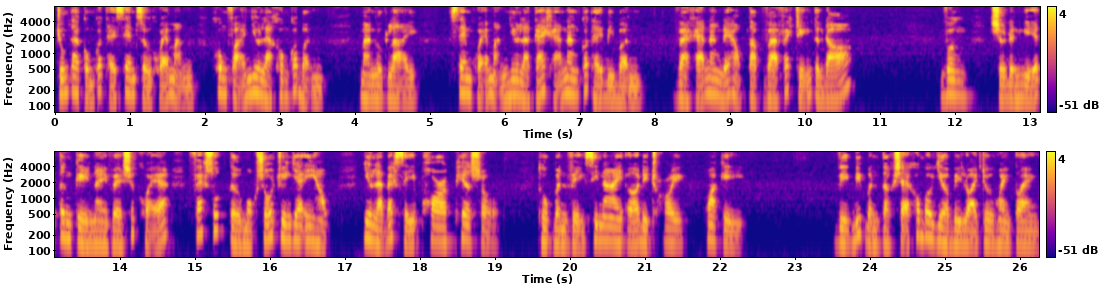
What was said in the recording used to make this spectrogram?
Chúng ta cũng có thể xem sự khỏe mạnh không phải như là không có bệnh, mà ngược lại xem khỏe mạnh như là cái khả năng có thể bị bệnh và khả năng để học tập và phát triển từ đó vâng sự định nghĩa tân kỳ này về sức khỏe phát xuất từ một số chuyên gia y học như là bác sĩ Paul Pearsall thuộc Bệnh viện Sinai ở Detroit, Hoa Kỳ. Việc biết bệnh tật sẽ không bao giờ bị loại trừ hoàn toàn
